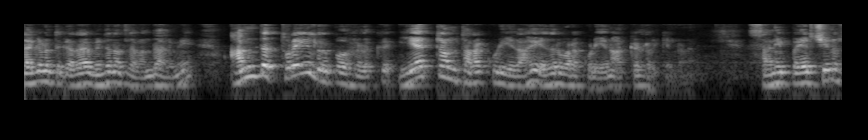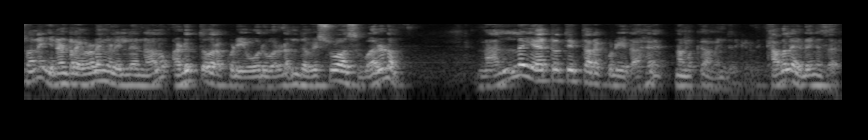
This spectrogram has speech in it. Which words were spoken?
லக்னத்துக்கு அதாவது மிதனத்தில் வந்தாலுமே அந்த துறையில் இருப்பவர்களுக்கு ஏற்றம் தரக்கூடியதாக எதிர்வரக்கூடிய நாட்கள் இருக்கின்றன. சனி பயிற்சின்னு சொன்னால் இரண்டரை வருடங்கள் இல்லைன்னாலும் அடுத்து வரக்கூடிய ஒரு வருடம் இந்த விஸ்வாஸ் வருடம் நல்ல ஏற்றத்தை தரக்கூடியதாக நமக்கு அமைந்திருக்கிறது. கவலை எடுங்க சார்.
